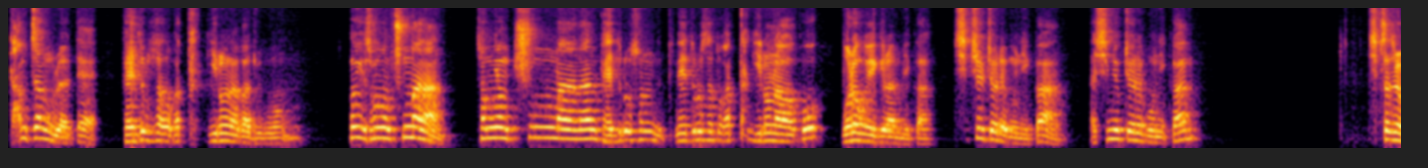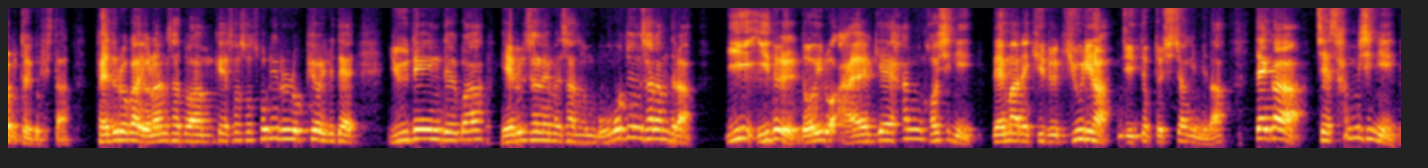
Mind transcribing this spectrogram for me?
깜짝 놀랄 때 베드로 사도가 탁 일어나가지고 거기 성령 충만한 성령 충만한 베드로 손 베드로 사도가 딱 일어나고 뭐라고 얘기를 합니까? 17절에 보니까 16절에 보니까 14절부터 읽읍시다. 베드로가 열한 사도와 함께 서서 소리를 높여 이르되 유대인들과 예루살렘에 사는 모든 사람들아 이 일을 너희로 알게 한 것이니 내 말에 귀를 기울이라. 이제 이때부터 시작입니다. 때가 제 삼신이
